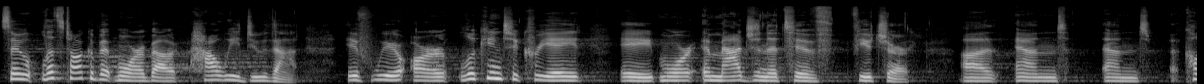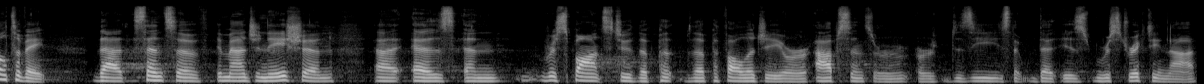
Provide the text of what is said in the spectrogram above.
So let's talk a bit more about how we do that. If we are looking to create a more imaginative future uh, and, and cultivate that sense of imagination uh, as a response to the, the pathology or absence or, or disease that, that is restricting that.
